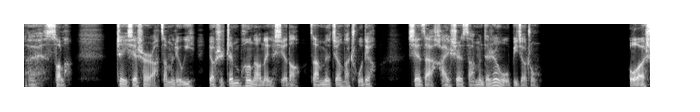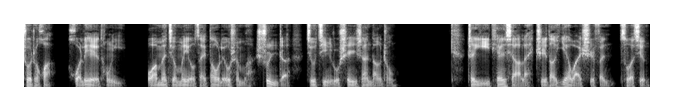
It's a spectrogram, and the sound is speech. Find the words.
哎，算了。这些事儿啊，咱们留意。要是真碰到那个邪道，咱们就将他除掉。现在还是咱们的任务比较重。我说着话，火烈也同意，我们就没有再逗留什么，顺着就进入深山当中。这一天下来，直到夜晚时分，所幸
